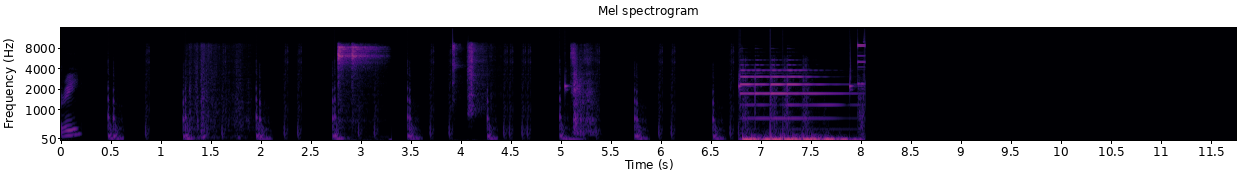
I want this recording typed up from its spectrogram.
sorry.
